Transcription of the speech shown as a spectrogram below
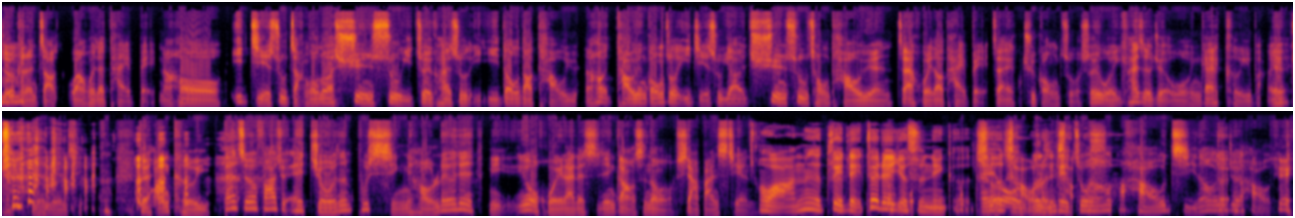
所以可能早晚会在台北，然后一结束长工都要迅速以最快速的移动。到桃园，然后桃园工作一结束，要迅速从桃园再回到台北，再去工作。所以我一开始就觉得我应该可以吧，哎，很年轻，对，好像可以。但最后发觉，哎，久了真不行，好累。而且你因为我回来的时间刚好是那种下班时间，哇，那个最累，最累就是那个 车潮人潮，然后好挤，然后我就觉得好累。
